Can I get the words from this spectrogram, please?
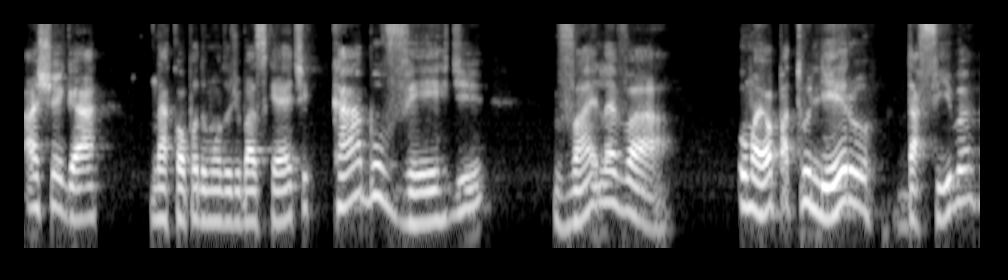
a chegar na Copa do Mundo de Basquete. Cabo Verde vai levar o maior patrulheiro da FIBA,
